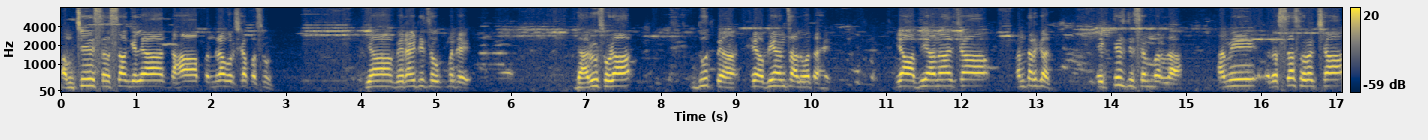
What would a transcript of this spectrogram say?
आमची संस्था गेल्या दहा पंधरा वर्षापासून या व्हेरायटी चौकमध्ये दारू सोडा दूध प्या हे अभियान चालवत आहे. या अभियानाच्या अंतर्गत एकतीस डिसेंबरला आम्ही रस्ता सुरक्षा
